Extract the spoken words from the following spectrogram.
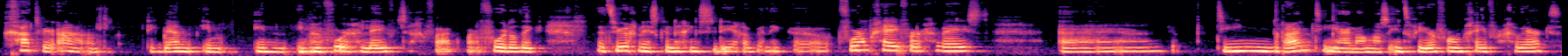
gaat weer aan. Ik ben in, in, in mijn vorige leven, zeg vaak, maar voordat ik natuurgeneeskunde ging studeren, ben ik uh, vormgever geweest. Ik heb tien, ruim tien jaar lang als interieurvormgever gewerkt.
